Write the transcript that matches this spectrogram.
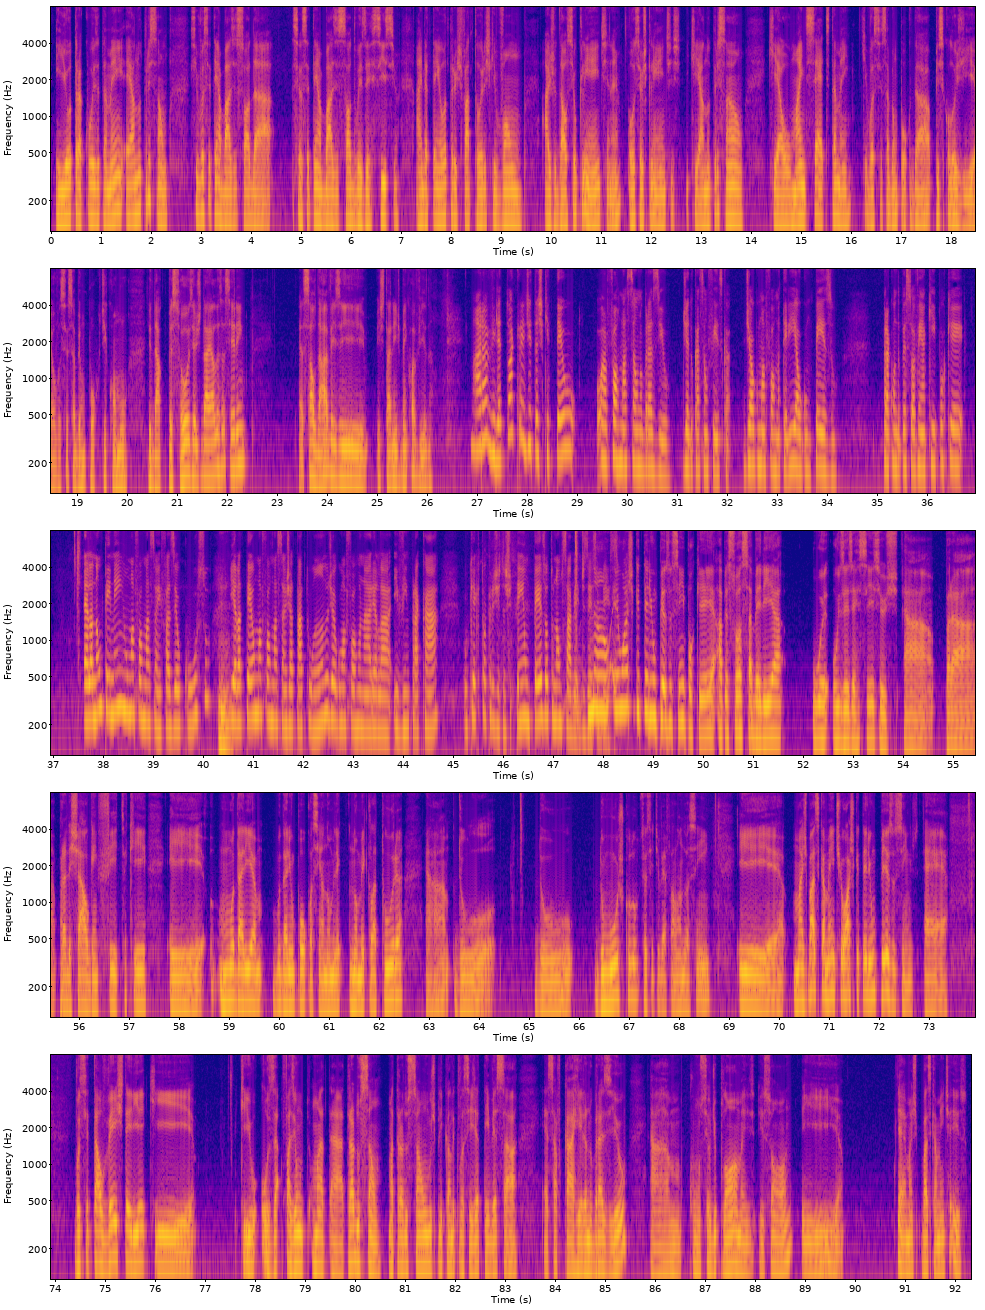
E outra coisa também é a nutrição. Se você tem a base só da se você tem a base só do exercício, ainda tem outros fatores que vão ajudar o seu cliente, né? Ou seus clientes, que é a nutrição, que é o mindset também, que você saber um pouco da psicologia, você saber um pouco de como lidar com pessoas e ajudar elas a serem é, saudáveis e estarem de bem com a vida. Maravilha. Tu acreditas que teu a formação no Brasil de educação física de alguma forma teria algum peso para quando a pessoa vem aqui, porque ela não tem nenhuma formação em fazer o curso uhum. e ela tem uma formação e já está atuando de alguma forma na área lá e vir para cá. O que que tu acreditas? Tem um peso ou tu não sabe dizer não, sobre isso? Não, eu acho que teria um peso sim, porque a pessoa saberia o, os exercícios ah, para deixar alguém fit aqui e mudaria mudaria um pouco assim a nomenclatura ah, do, do do músculo se você estiver falando assim. E mas basicamente eu acho que teria um peso sim. É, você talvez teria que que usa, fazer um, uma uh, tradução, uma tradução explicando que você já teve essa, essa carreira no Brasil um, com o seu diploma e, e so on. E é, mas basicamente é isso.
